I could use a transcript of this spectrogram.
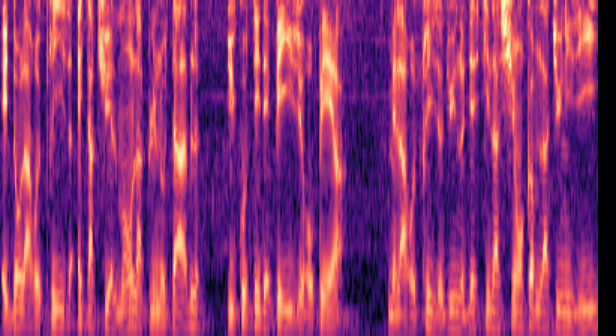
et dont la reprise est actuellement la plus notable du côté des pays européens. Mais la reprise d'une destination comme la Tunisie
